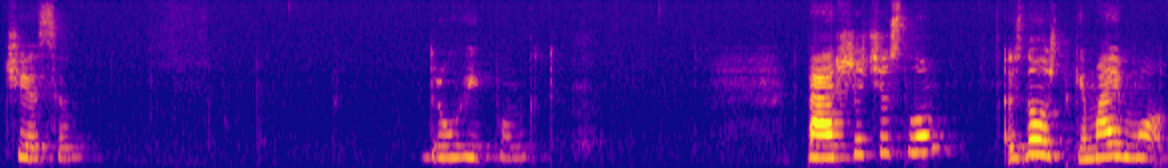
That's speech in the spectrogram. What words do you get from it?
чисел. Другий пункт. Перше число. Знову ж таки, маємо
